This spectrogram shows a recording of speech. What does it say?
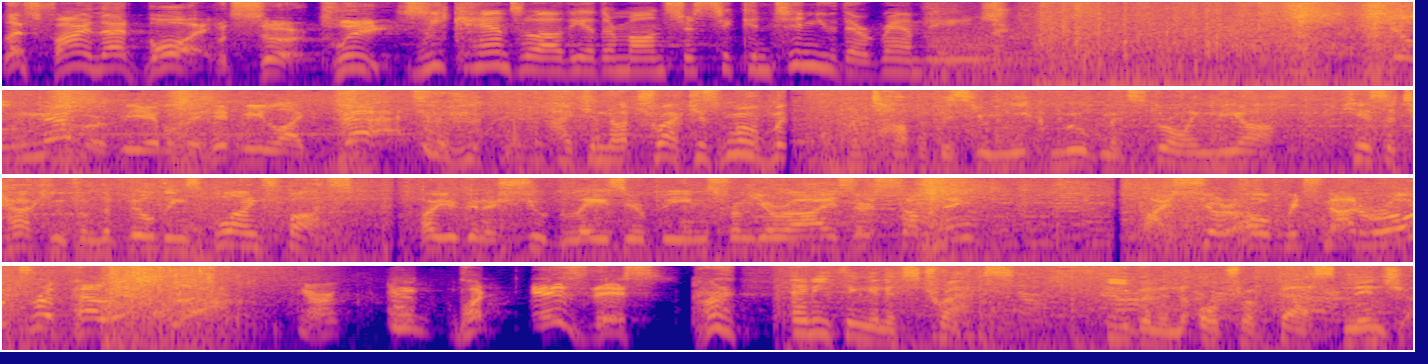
Let's find that boy. But sir, please. We can't allow the other monsters to continue their rampage. You'll never be able to hit me like that! I cannot track his movement. On top of his unique movements throwing me off, he is attacking from the building's blind spots. Are you gonna shoot laser beams from your eyes or something? I sure hope it's not roach repellent! What is this? Anything in its tracks, even an ultra-fast ninja.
